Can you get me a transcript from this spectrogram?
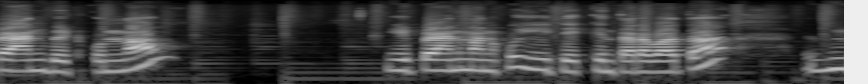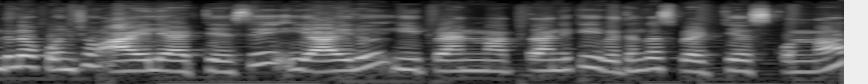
ప్యాన్ పెట్టుకుందాం. ఈ ప్యాన్ మనకు ఈ టెక్కిన తర్వాత ఇందులో కొంచెం ఆయిల్ యాడ్ చేసి ఈ ఆయిల్ ఈ ప్యాన్ మొత్తానికి ఈ విధంగా స్ప్రెడ్ చేసుకుందాం.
